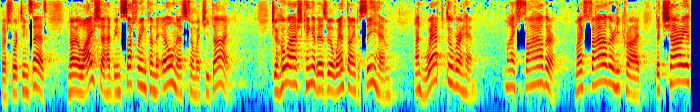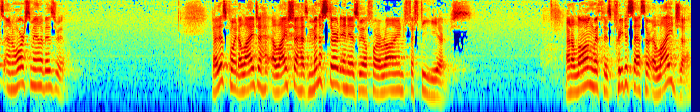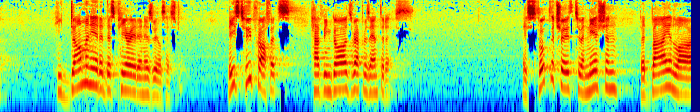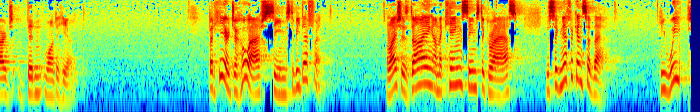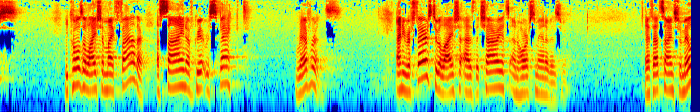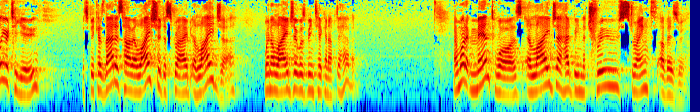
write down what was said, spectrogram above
Verse 14 says, Now Elisha had been suffering from the illness from which he died. Jehoash, king of Israel, went down to see him and wept over him. My father, my father, he cried, the chariots and horsemen of Israel. By this point, Elijah, Elisha has ministered in Israel for around 50 years. And along with his predecessor Elijah, he dominated this period in Israel's history. These two prophets have been God's representatives. They spoke the truth to a nation that by and large didn't want to hear it. But here, Jehoash seems to be different. Elisha is dying, and the king seems to grasp the significance of that. He weeps. He calls Elisha my father, a sign of great respect, reverence. And he refers to Elisha as the chariots and horsemen of Israel. And if that sounds familiar to you, it's because that is how Elisha described Elijah when Elijah was being taken up to heaven. And what it meant was Elijah had been the true strength of Israel.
